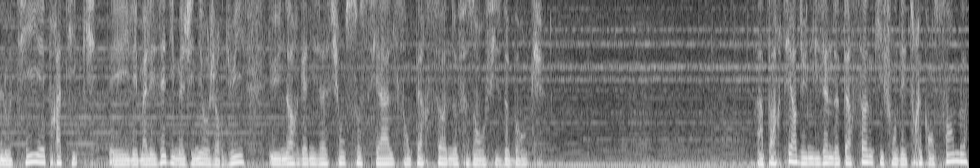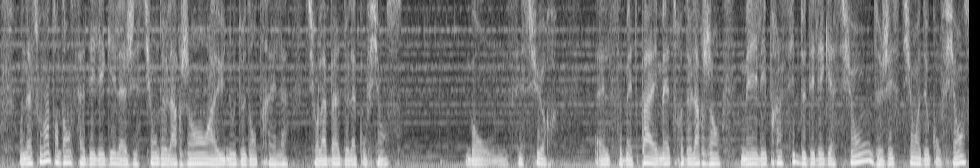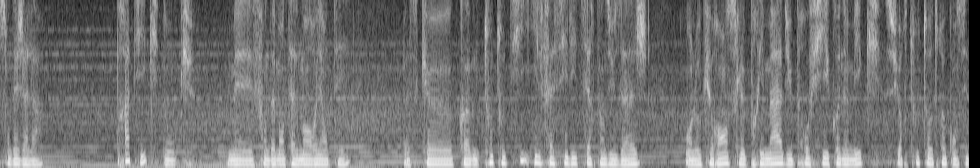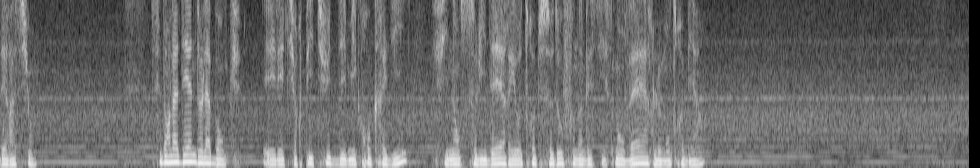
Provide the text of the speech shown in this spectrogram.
L'outil est pratique et il est malaisé d'imaginer aujourd'hui une organisation sociale sans personne faisant office de banque. À partir d'une dizaine de personnes qui font des trucs ensemble, on a souvent tendance à déléguer la gestion de l'argent à une ou deux d'entre elles, sur la base de la confiance. Bon, c'est sûr, elles se mettent pas à émettre de l'argent, mais les principes de délégation, de gestion et de confiance sont déjà là. Pratiques donc, mais fondamentalement orientés. Parce que, comme tout outil, il facilite certains usages, en l'occurrence le primat du profit économique sur toute autre considération. C'est dans l'ADN de la banque, et les turpitudes des microcrédits, finances solidaires et autres pseudo-fonds d'investissement verts le montrent bien.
